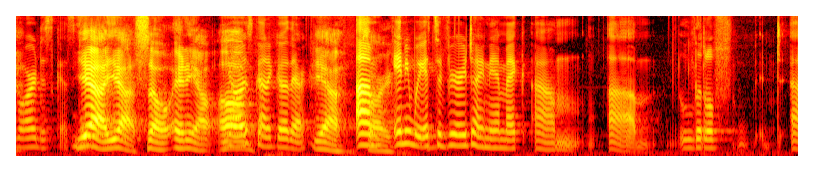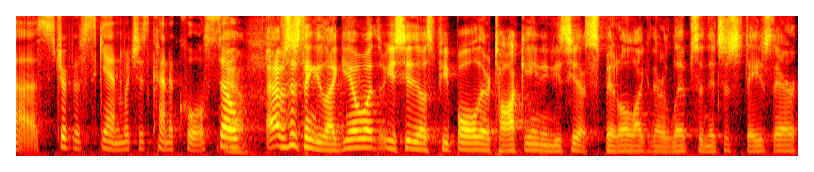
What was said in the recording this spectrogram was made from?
You are disgusting. Yeah, yeah. So anyhow, You always um, got to go there. yeah, Um, sorry. Anyway, it's a very dynamic um, um, little uh, strip of skin, which is kind of cool. So. Yeah. I was just thinking, like, you know what? You see those people, they're talking, and you see that spittle, like, in their lips, and it just stays there.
